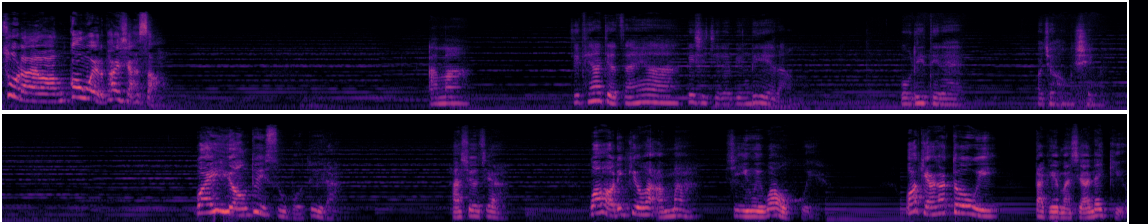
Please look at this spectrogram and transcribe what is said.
厝内人讲话就歹声扫。阿妈，一听就知影你是一个明理的人，有你伫咧，我就放心了。我一向对事无对人，夏小姐，我互你叫我阿妈，是因为我有悔。我行到倒位，大家嘛是安尼叫。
